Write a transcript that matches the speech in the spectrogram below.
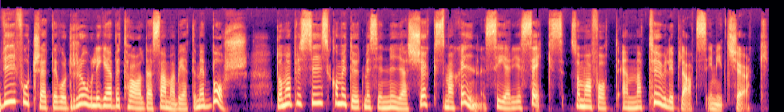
Vi fortsätter vårt roliga betalda samarbete med Bosch. De har precis kommit ut med sin nya köksmaskin, serie 6, som har fått en naturlig plats i mitt kök.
